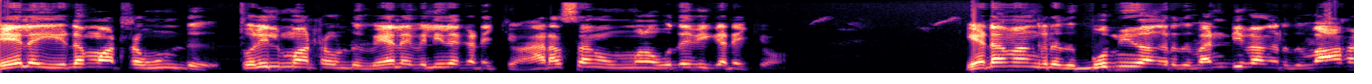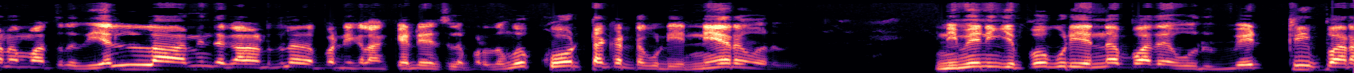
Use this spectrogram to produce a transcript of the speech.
வேலை இடமாற்றம் உண்டு தொழில் மாற்றம் உண்டு வேலை வெளியில கிடைக்கும் அரசாங்கம் உதவி கிடைக்கும். இடம் வாங்குறது பூமி வாங்குறது வண்டி வாங்குறது வாகனம் மாத்துறது எல்லாமே இந்த காலகட்டத்தில் அதை பண்ணிக்கலாம். கேட்டேஜில் பிறந்தவங்க கோட்டை கட்டக்கூடிய நேரம் வருது. இனிமேல் நீங்க போகக்கூடிய என்ன பாதை? ஒரு வெற்றி பெற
